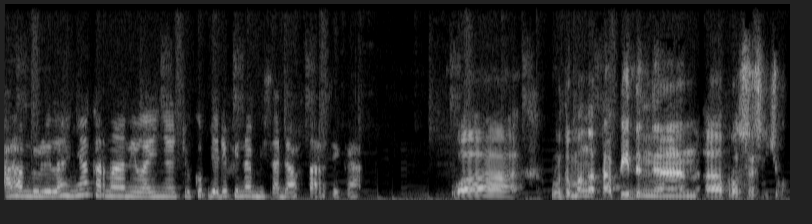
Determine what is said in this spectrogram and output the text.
alhamdulillahnya karena nilainya cukup jadi Vina bisa daftar sih Kak. Wah, beruntung banget. Tapi dengan uh, proses cukup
